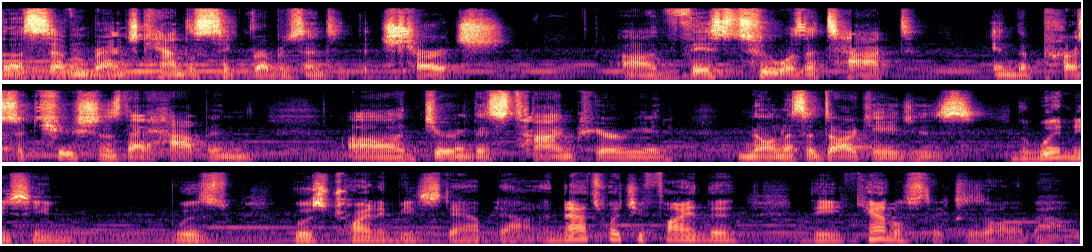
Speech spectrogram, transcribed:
The seven branch candlestick represented the church. Uh, this too was attacked in the persecutions that happened uh, during this time period known as the Dark Ages. The witnessing was was trying to be stamped out. And that's what you find the, the candlesticks is all about.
